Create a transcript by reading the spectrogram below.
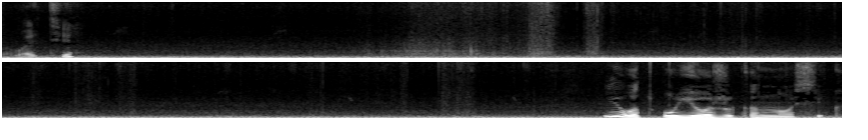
Давайте. И вот у ежика носик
